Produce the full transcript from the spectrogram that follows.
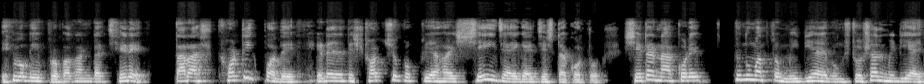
এবং এই প্রপাগান্ডা ছেড়ে তারা সঠিক পদে এটা যাতে স্বচ্ছ প্রক্রিয়া হয় সেই জায়গায় চেষ্টা করত। সেটা না করে শুধুমাত্র মিডিয়া এবং সোশ্যাল মিডিয়ায়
